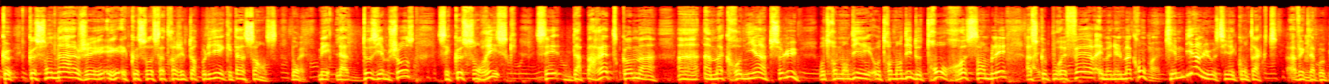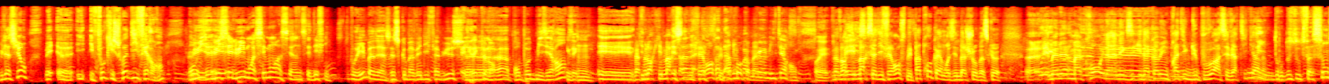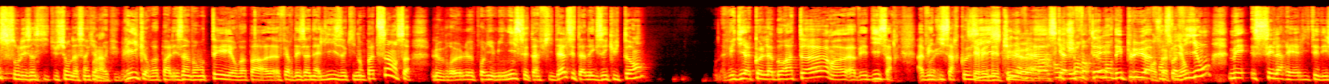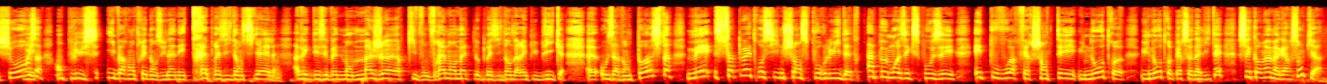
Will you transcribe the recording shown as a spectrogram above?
que que son âge et, et- et que so- sa trajectoire politique ait un sens. Bon, mais la deuxième chose, c'est que son risque, c'est d'apparaître comme un, un, un macronien absolu. Autrement dit, autrement dit, de trop ressembler à ce que pourrait faire Emmanuel Macron, qui aime bien lui aussi les contacts avec la population, mais euh, il- faut qu'il soit différent. Lui, c'est lui, moi c'est moi, c'est un de ses défis. Oui, ben, c'est ce que m'avait dit Fabius euh, à propos de Mitterrand. Et Il va falloir qu'il marque sa différence, mais pas trop quand même. Il va falloir qu'il marque sa différence, mais pas trop quand même, Rosine Bachot, parce que euh, Emmanuel Macron, il a, un ex- il a quand même une pratique du pouvoir assez verticale. Oui, donc de toute façon, ce sont les institutions de la Ve République. On va pas les inventer, on va pas euh, faire des analyses qui n'ont pas de sens. Le, le Premier ministre, c'est un fidèle, c'est un exécutant. On avait dit un collaborateur, euh, avait dit, Sar- avait dit Sarkozy, Ce qui avait déplu, n'avait- euh, ce qui avait enchanté fortement déplu à François François, Fillon. Fillon. mais c'est la réalité des choses. En plus, il va rentrer dans une année très présidentielle Mmh. avec des événements majeurs qui vont vraiment mettre le président de la République euh, aux avant-postes, mais ça peut être aussi une chance pour lui d'être un peu moins exposé et de pouvoir faire chanter une autre une autre personnalité. C'est quand même un garçon qui a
